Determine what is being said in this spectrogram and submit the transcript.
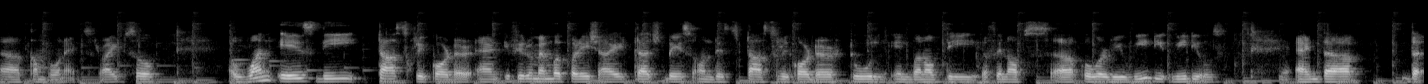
uh, components, right? So uh, one is the task recorder, and if you remember, Paresh, I touched base on this task recorder tool in one of the FinOps uh, overview video- videos, yeah. and the the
